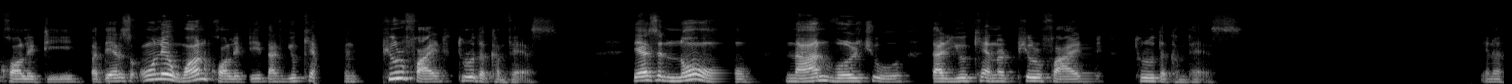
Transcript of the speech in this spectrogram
quality, but there is only one quality that you can purify through the confess. There's no non-virtue that you cannot purify through the confess. You know,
